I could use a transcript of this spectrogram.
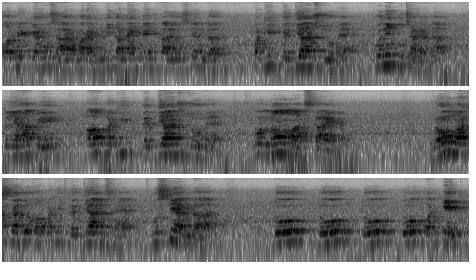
फॉर्मेट के अनुसार हमारा हिंदी का नाइन टेंथ का है, उसके अंदर पठित गद्यांश जो है, वो नहीं पूछा जाता। तो यहाँ पे अपठित गद्यांश जो है वो नौ मार्क्स का आएगा। नौ मार्क्स का जो अपठित गद्यांश है, उसके अंदर दो दो दो दो और एक,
